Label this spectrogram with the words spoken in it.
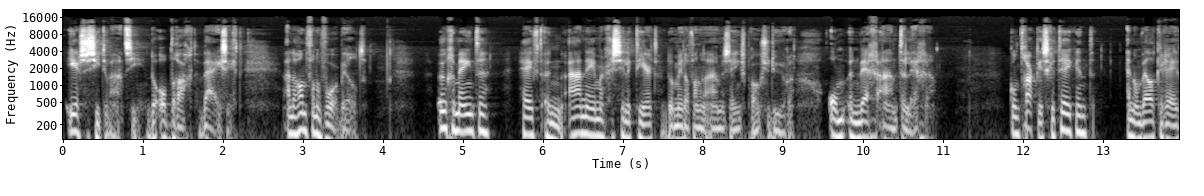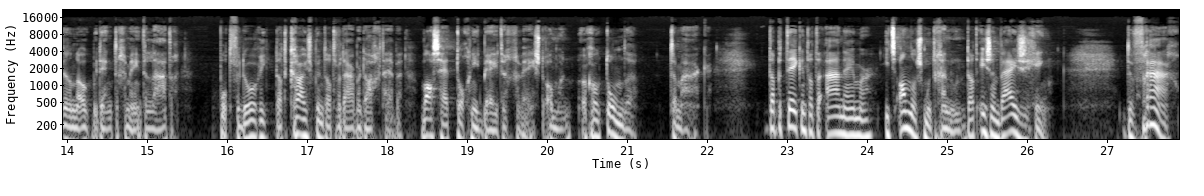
Eerste situatie, de opdracht wijzigt. Aan de hand van een voorbeeld. Een gemeente heeft een aannemer geselecteerd door middel van een aanbestedingsprocedure om een weg aan te leggen. Contract is getekend en om welke reden dan ook bedenkt de gemeente later potverdorie, dat kruispunt dat we daar bedacht hebben, was het toch niet beter geweest om een rotonde te maken? Dat betekent dat de aannemer iets anders moet gaan doen. Dat is een wijziging. De vraag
